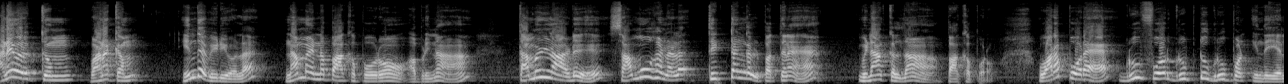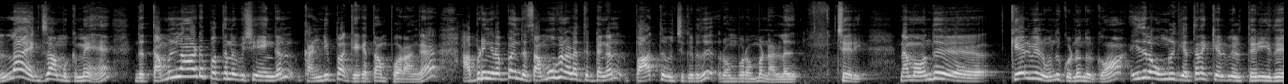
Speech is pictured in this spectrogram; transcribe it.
அனைவருக்கும் வணக்கம். இந்த வீடியோவில் நம்ம என்ன பார்க்க போகிறோம் அப்படின்னா தமிழ்நாடு சமூக நல திட்டங்கள் பற்றின வினாக்கள் தான் பார்க்க போகிறோம் வரப்போகிற group four group two group one இந்த எல்லா எக்ஸாமுக்குமே இந்த தமிழ்நாடு பற்றின விஷயங்கள் கண்டிப்பாக கேட்கத்தான் போகிறாங்க அப்படிங்கிறப்ப இந்த சமூக நலத்திட்டங்கள் பார்த்து வச்சுக்கிறது ரொம்ப ரொம்ப நல்லது. சரி நம்ம வந்து கேள்விகள் வந்து கொண்டு வந்திருக்கோம். இதில் உங்களுக்கு எத்தனை கேள்விகள் தெரியுது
